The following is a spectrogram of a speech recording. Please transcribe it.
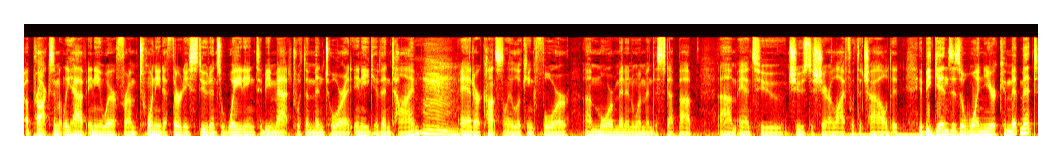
approximately have anywhere from 20 to 30 students waiting to be matched with a mentor at any given time mm. and are constantly looking for uh, more men and women to step up um, and to choose to share life with the child. It, it begins as a one year commitment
